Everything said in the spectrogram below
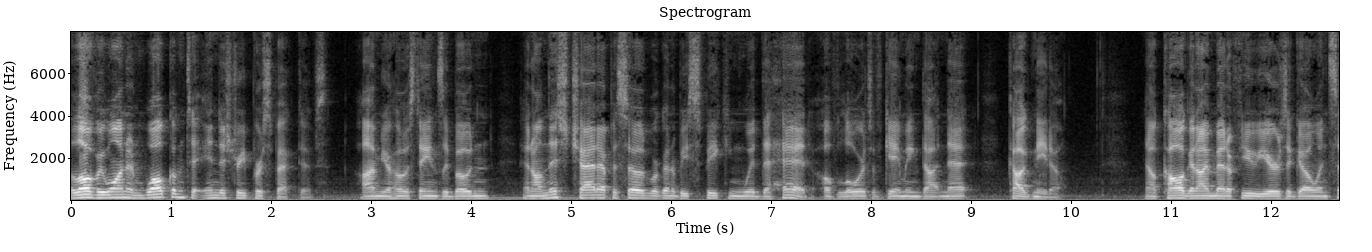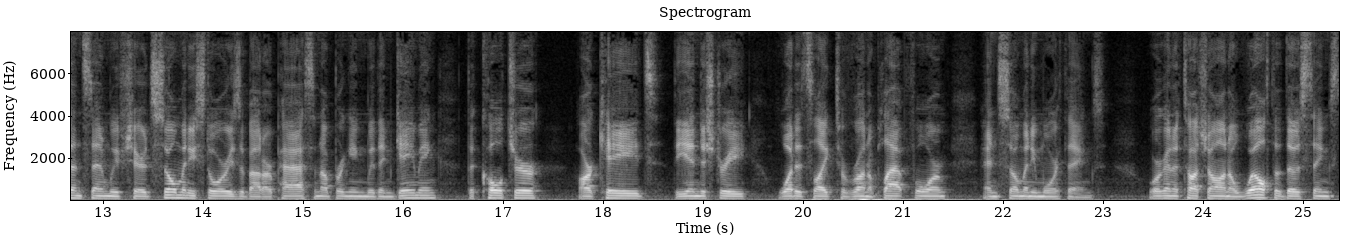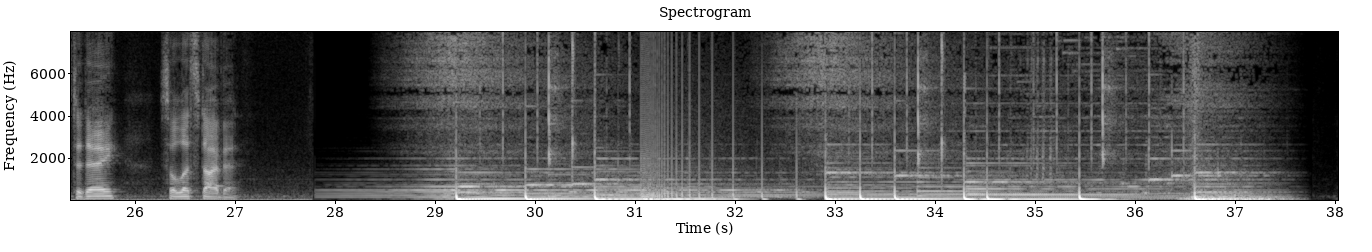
Hello, everyone, and welcome to Industry Perspectives. I'm your host, Ainsley Bowden, and on this chat episode, we're going to be speaking with the head of lordsofgaming.net, Cognito. Now, Cog and I met a few years ago, and since then, we've shared so many stories about our past and upbringing within gaming, the culture, arcades, the industry, what it's like to run a platform, and so many more things. We're going to touch on a wealth of those things today, so let's dive in.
